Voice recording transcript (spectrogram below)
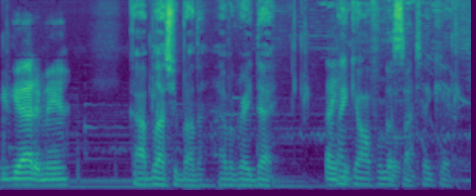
You got it, man. God bless you, brother. Have a great day. Thank, Thank you all for listening. Take care.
